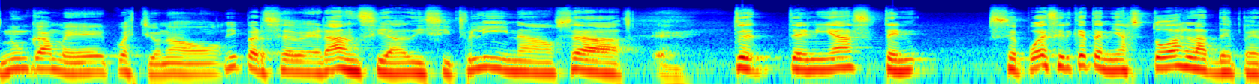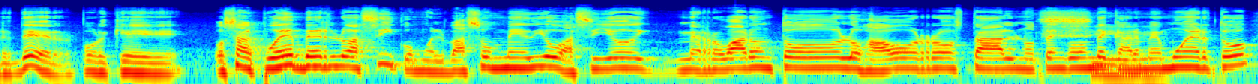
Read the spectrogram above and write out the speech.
nunca me he cuestionado... Ni perseverancia, disciplina, o sea, eh. tenías... se puede decir que tenías todas las de perder, porque... O sea, puedes verlo así, como el vaso medio vacío y me robaron todos los ahorros, tal, no tengo donde caerme muerto,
